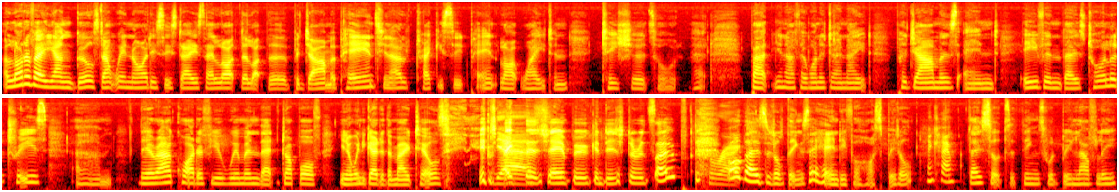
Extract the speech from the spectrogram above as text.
a lot of our young girls don't wear nighties these days. They like the like the pajama pants, you know, tracky suit pant, lightweight, and t-shirts or that. But you know, if they want to donate pajamas and even those toiletries. Um, there are quite a few women that drop off, you know, when you go to the motels, you take the shampoo, conditioner, and soap. Correct. All those little things, they're handy for hospital. Okay. Those sorts of things would be lovely.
